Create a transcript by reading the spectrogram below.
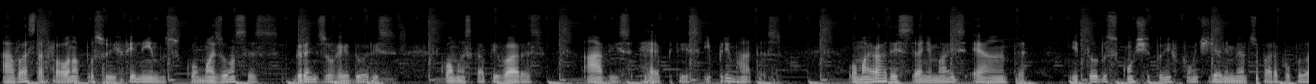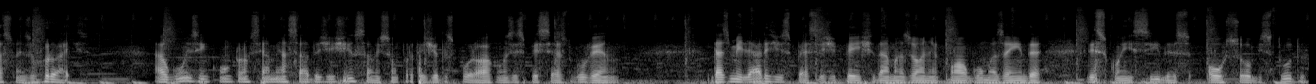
A vasta fauna possui felinos, como as onças, grandes roedores, como as capivaras, aves, répteis e primatas. O maior desses animais é a anta, e todos constituem fonte de alimentos para populações rurais. Alguns encontram-se ameaçados de extinção e são protegidos por órgãos especiais do governo. Das milhares de espécies de peixe da Amazônia, com algumas ainda desconhecidas ou sob estudo,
